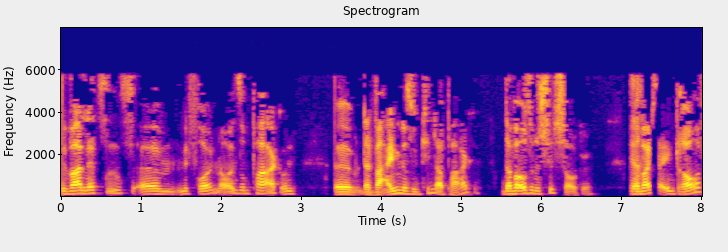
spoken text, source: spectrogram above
wir waren letztens ähm, mit Freunden auch in so einem Park und ähm, das war eigentlich nur so ein Kinderpark. Und da war auch so eine Schiffsschaukel. Ja. Da war ich da eben drauf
